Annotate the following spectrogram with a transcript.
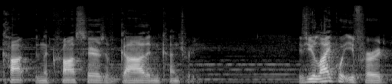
caught in the crosshairs of God and country. If you like what you've heard,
